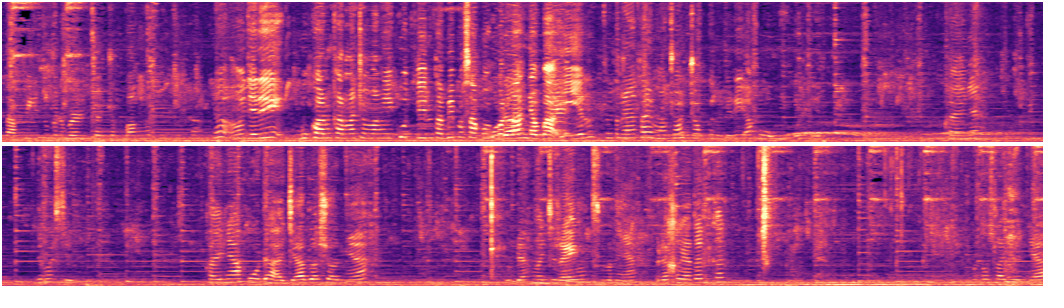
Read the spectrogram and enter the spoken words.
Tapi itu bener-bener cocok banget kita. ya oh, jadi bukan karena cuma ngikutin tapi pas aku Udah pernah nyobain ternyata emang cocok gitu. Jadi aku ngikutin. Kayaknya di masjid. Kayaknya aku udah aja blush on-nya udah ngejreng sebenarnya. Udah kelihatan kan? Untuk selanjutnya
